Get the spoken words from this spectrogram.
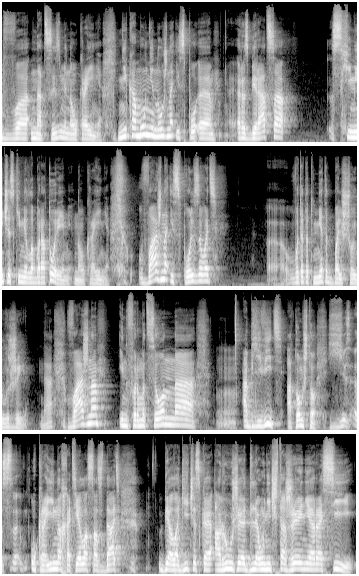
в нацизме на Украине. Никому не нужно испо- э, разбираться с химическими лабораториями на Украине. Важно использовать э, вот этот метод большой лжи. Да? Важно информационно объявить о том, что Украина хотела создать биологическое оружие для уничтожения России.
